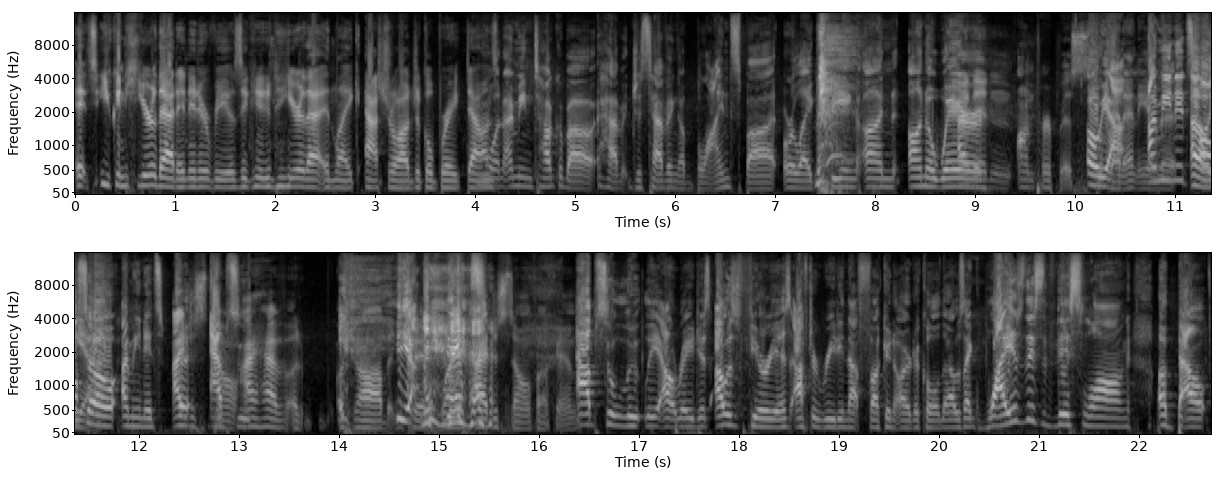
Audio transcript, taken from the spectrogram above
It's you can hear that in interviews. You can hear that in like astrological breakdowns. Well, and I mean, talk about having just having a blind spot or like being un unaware. I unaware. didn't on purpose. Oh yeah, any of I mean it. it's Oh, also. yeah. I mean it's. I uh, just don't. I have a, a job and Yeah. shit. Like, I just don't fucking. absolutely outrageous. I was furious after reading that fucking article. That I was like, why is this this long about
